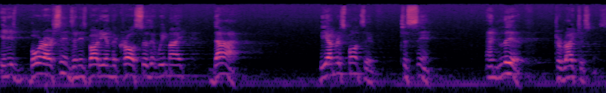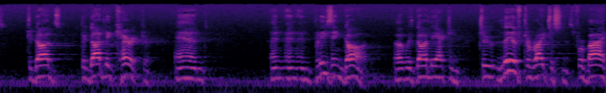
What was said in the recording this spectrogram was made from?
in his, bore our sins in his body on the cross so that we might die, be unresponsive to sin, and live to righteousness, to God's to godly character and and, and, and pleasing God uh, with godly action, to live to righteousness. For by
